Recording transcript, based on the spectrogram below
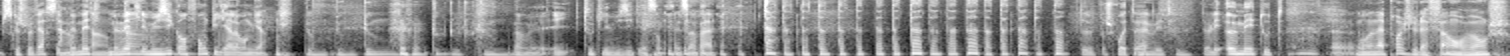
ce que je peux faire, c'est me mettre, mettre les musiques en fond puis lire le manga. non, mais toutes les musiques, elles sont, elles sont Je pourrais te, ouais, tout. les humer toutes. On approche de la fin en revanche.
